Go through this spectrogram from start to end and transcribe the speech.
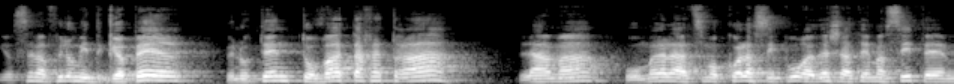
יוסף אפילו מתגבר ונותן טובה תחת רעה. למה? הוא אומר לעצמו, כל הסיפור הזה שאתם עשיתם,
